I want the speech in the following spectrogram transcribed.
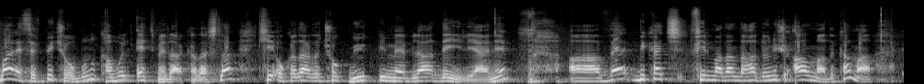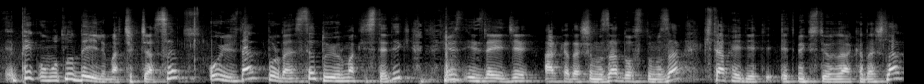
Maalesef birçoğu bunu kabul etmedi arkadaşlar. Ki o kadar da çok büyük bir meblağ değil yani. Aa, ve birkaç firmadan daha dönüş almadık ama pek umutlu değilim açıkçası. O yüzden buradan size duyurmak istedik. 100 izleyici arkadaşımıza, dostumuza kitap hediye et- etmek istiyoruz arkadaşlar.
